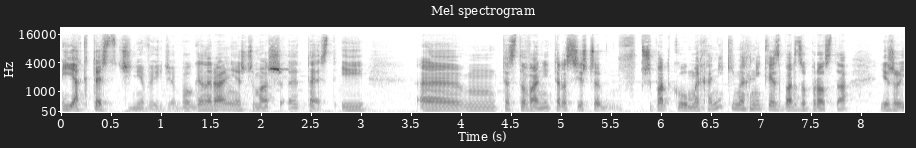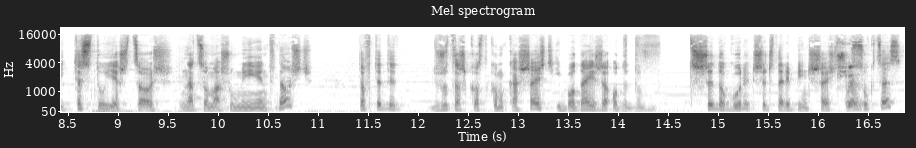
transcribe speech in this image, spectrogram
I jak test ci nie wyjdzie, bo generalnie jeszcze masz e, test i em, testowanie. Teraz jeszcze w przypadku mechaniki, mechanika jest bardzo prosta. Jeżeli testujesz coś, na co masz umiejętność, to wtedy rzucasz kostką K6 i bodajże od 3 do góry, 3, 4, 5, 6 to Trzy. sukces.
